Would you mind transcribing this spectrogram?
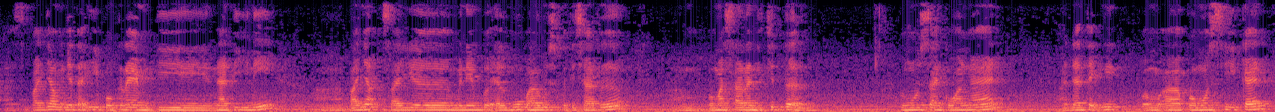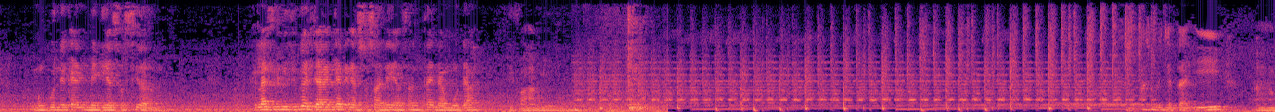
Uh, Sepanjang menyertai program di Nadi ini, uh, banyak saya menimba ilmu baru seperti cara um, pemasaran digital, pengurusan kewangan dan teknik promosikan menggunakan media sosial. Kelas ini juga dijalankan dengan suasana yang santai dan mudah difahami. Lepas menyertai uh,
